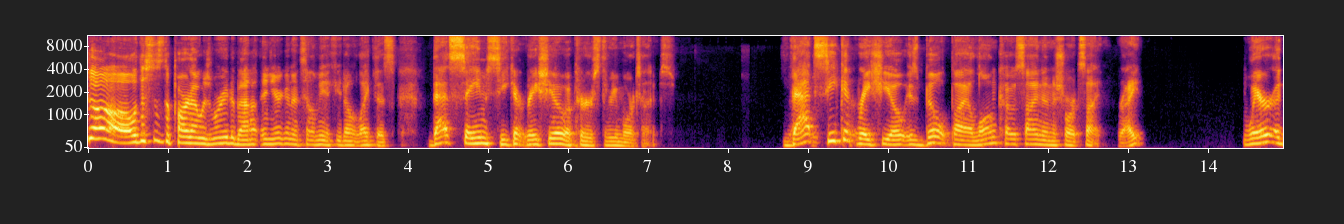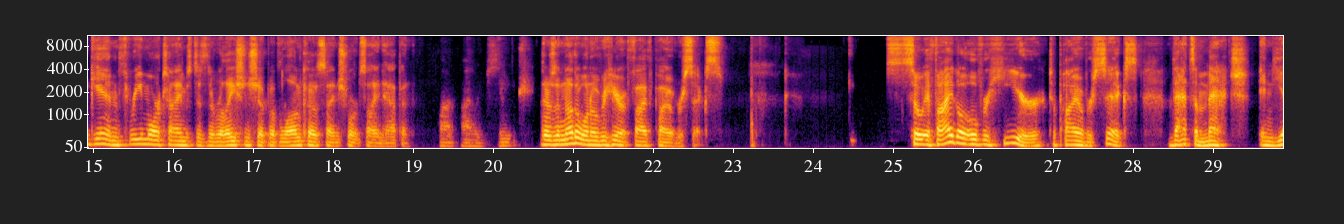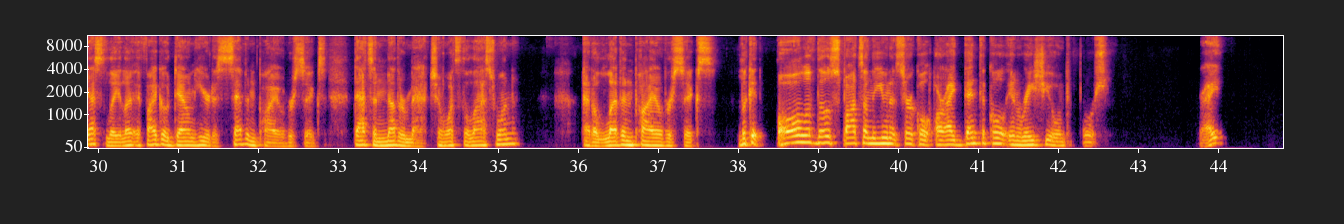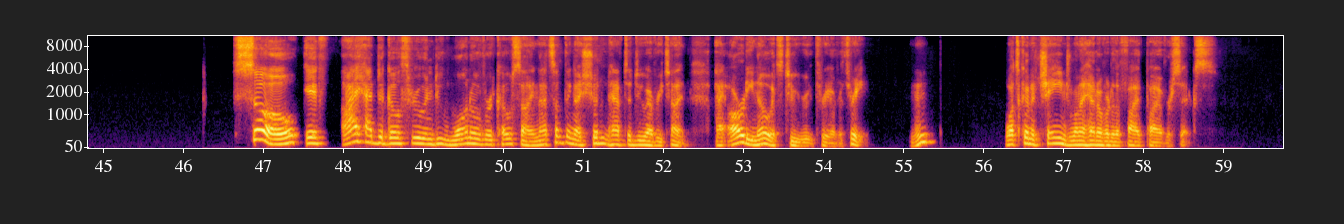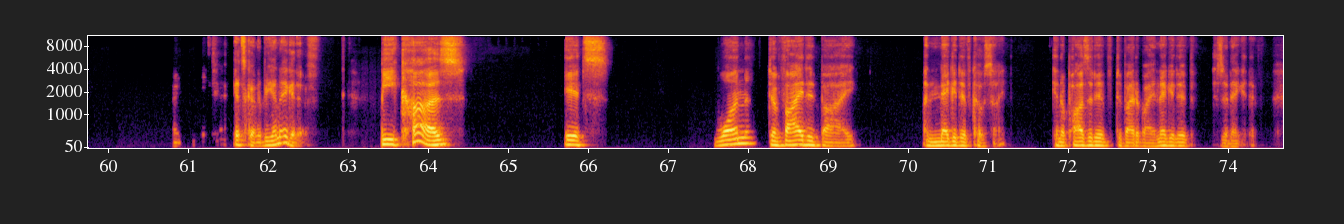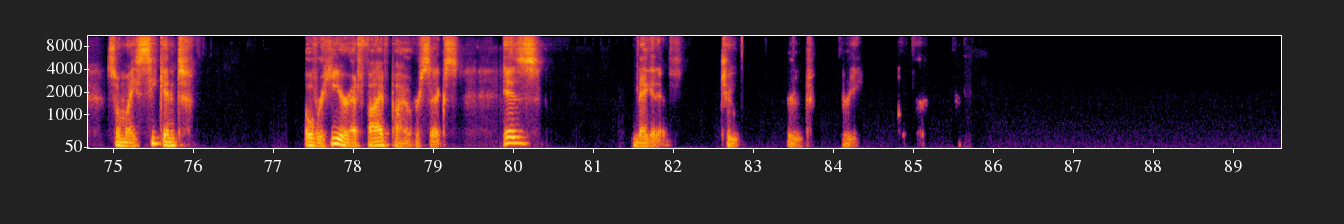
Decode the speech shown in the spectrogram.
So this is the part I was worried about, and you're going to tell me if you don't like this. That same secant ratio occurs three more times. That secant ratio is built by a long cosine and a short sine, right? Where again, three more times does the relationship of long cosine, short sine happen? There's another one over here at 5 pi over 6. So if I go over here to pi over 6, that's a match. And yes, Layla, if I go down here to 7 pi over 6, that's another match. And what's the last one? At 11 pi over 6. Look at all of those spots on the unit circle are identical in ratio and proportion, right? So if I had to go through and do 1 over cosine, that's something I shouldn't have to do every time. I already know it's 2 root 3 over 3. Hmm? What's going to change when I head over to the 5 pi over 6? It's going to be a negative because it's 1 divided by a negative cosine. In a positive divided by a negative is a negative. So my secant over here at 5 pi over 6 is negative 2 root 3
